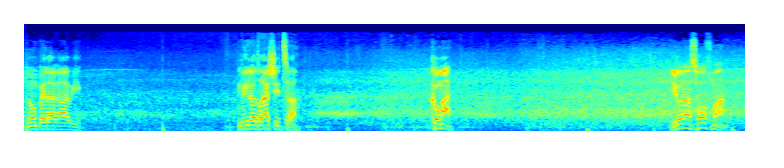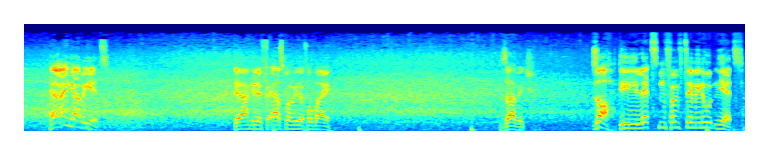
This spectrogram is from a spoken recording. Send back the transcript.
Nun Bellarabi. Milo Draschica. Koman. Jonas Hoffmann. Hereingabe jetzt. Der Angriff erstmal wieder vorbei. Savic. So, die letzten 15 Minuten jetzt.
